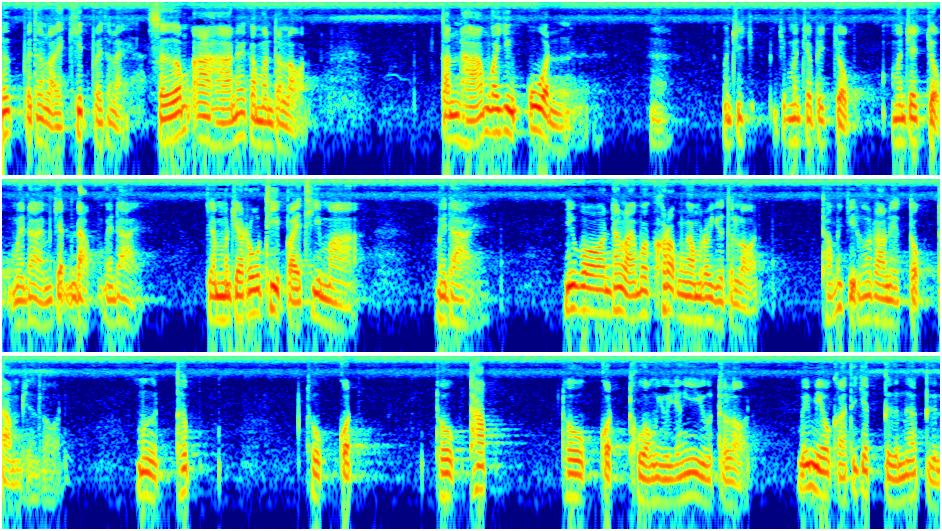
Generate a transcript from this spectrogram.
นึกไปเท่าไหร่คิดไปเท่าไหร่ เสริมอาหารให้กับมันตลอด ตัณหามก็ยิ่งอ้วนมันจะมันจะไปจบ มันจะจบไม่ได้ มันจะดับไม่ได้ จะมันจะรู้ที่ไปที่มาไม่ได้ นิวรณ์ทั้งหลายมันครอบงำเราอยู่ตลอดทำให้จิตของเราเนี่ยตกต่ำตลอด มืดทึบ ถูกกด ถูกทับ ถูกกดทวงอยู่อย่างนี้อยู่ตลอด ไม่มีโอกาสที่จะตื่นเนื้อตื่น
